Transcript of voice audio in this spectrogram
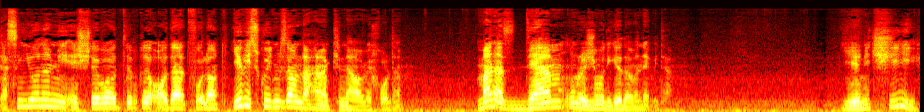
اصلا یادم نی اشتباه طبق عادت فلان. یه بیسکویت می‌زنم دهنم که نه میخوردم. من از دم اون رژیم رو دیگه ادامه نمیدم. یعنی چی؟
